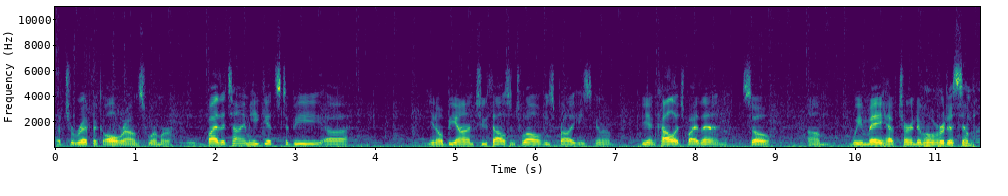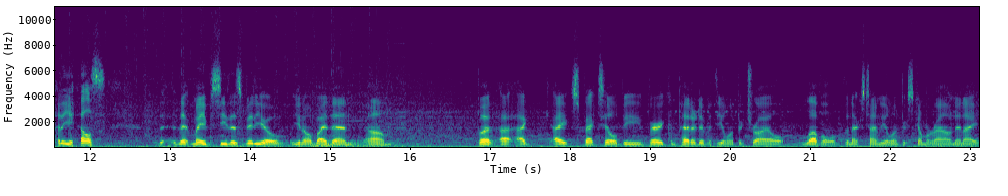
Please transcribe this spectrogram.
a terrific all-round swimmer. By the time he gets to be, uh, you know, beyond 2012, he's probably he's going to be in college by then. So um, we may have turned him over to somebody else th- that may see this video, you know, by then. Um, but I, I, I expect he'll be very competitive at the Olympic trial level the next time the Olympics come around. And I,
